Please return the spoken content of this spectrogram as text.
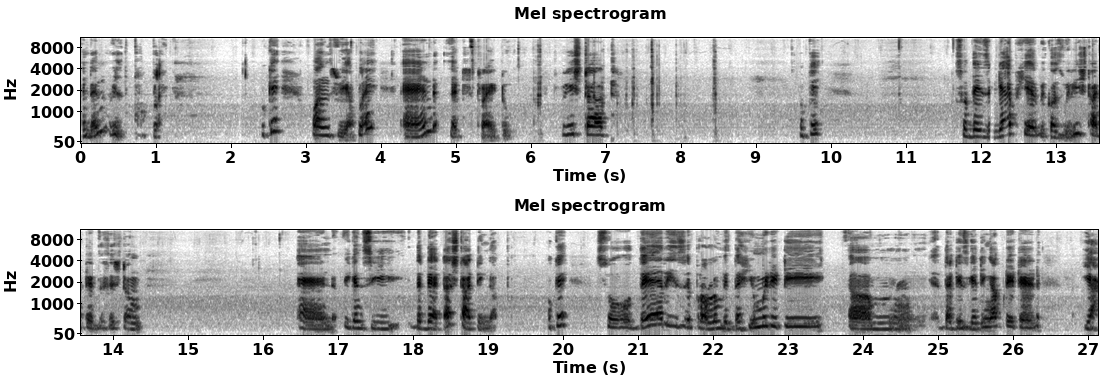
and then we'll apply. Okay? Once we apply and let's try to restart. Okay? So there's a gap here because we restarted the system. And we can see the data starting up. Okay? So there is a problem with the humidity um, that is getting updated. Yeah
